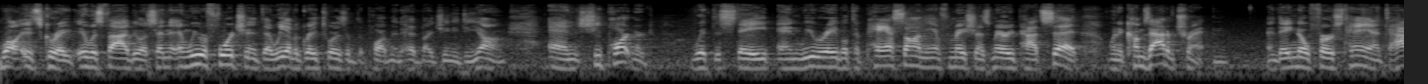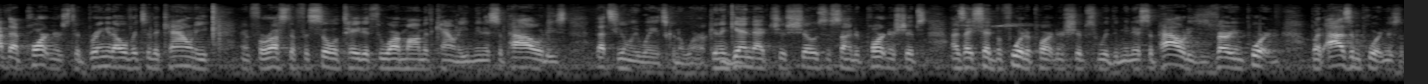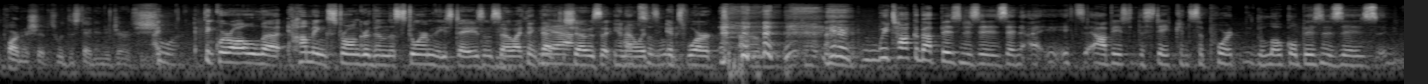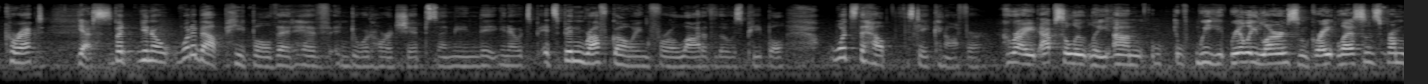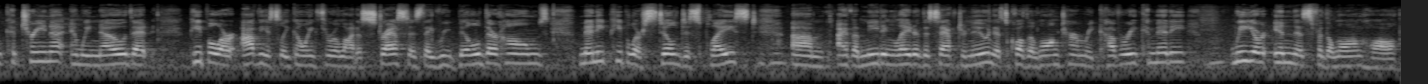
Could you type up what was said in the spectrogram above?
well, it's great. It was fabulous. And, and we were fortunate that we have a great tourism department head by Jeannie DeYoung, and she partnered with the state, and we were able to pass on the information, as Mary Pat said, when it comes out of Trenton, and they know firsthand to have that partners to bring it over to the county and for us to facilitate it through our Monmouth County municipalities, that's the only way it's going to work. And again, that just shows the sign of partnerships. As I said before, the partnerships with the municipalities is very important, but as important is the partnerships with the state of New Jersey. Sure. I, I think we're all uh, humming stronger than the storm these days, and so I think that yeah, shows that, you know, it's, it's worked. Um, you know, we talk about businesses, and uh, it's obvious that the state can support the local businesses, correct? Yes. But, you know, what about people that have endured hardships? I mean, they, you know, it's, it's been rough going for a lot of those people. What's the help the state can offer? Right, absolutely. Um, we really learned some great lessons from Katrina, and we know that people are obviously going through a lot of stress as they rebuild their homes. Many people are still displaced. Mm -hmm. um, I have a meeting later this afternoon. It's called the Long-Term Recovery Committee. Mm -hmm. We are in this for the long haul.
